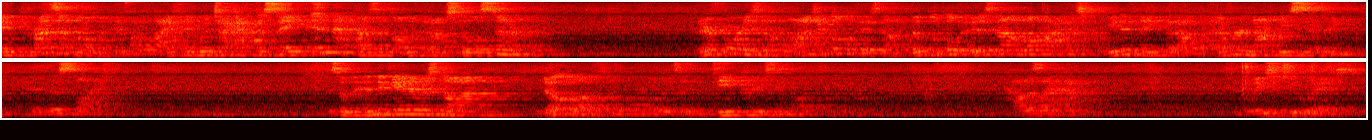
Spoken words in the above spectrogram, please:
a present moment in my life in which I have to say in that present moment that I'm still a sinner. Therefore, it is not logical, it is not biblical, it is not wise for me to think that I will ever not be sinning in this life. So the indicator is not no love for the world, it's a decreasing love for the world. How does that happen? At least two ways.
